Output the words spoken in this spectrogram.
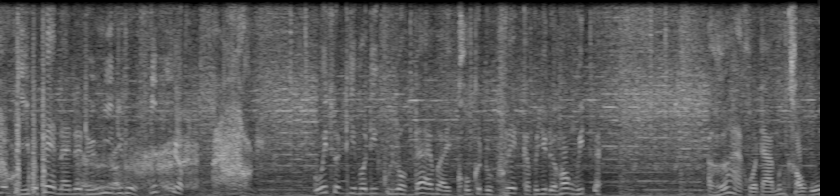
แล้วผีประเภทไหนเนี่ยถือมีดได้ด้วยอุ้ยทันทีพอดีกูหลบได้ไปโครงกระดูกเครียดกลับไปอยู่ในห้องวิทย์เออหาขวดดามึงเขากู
